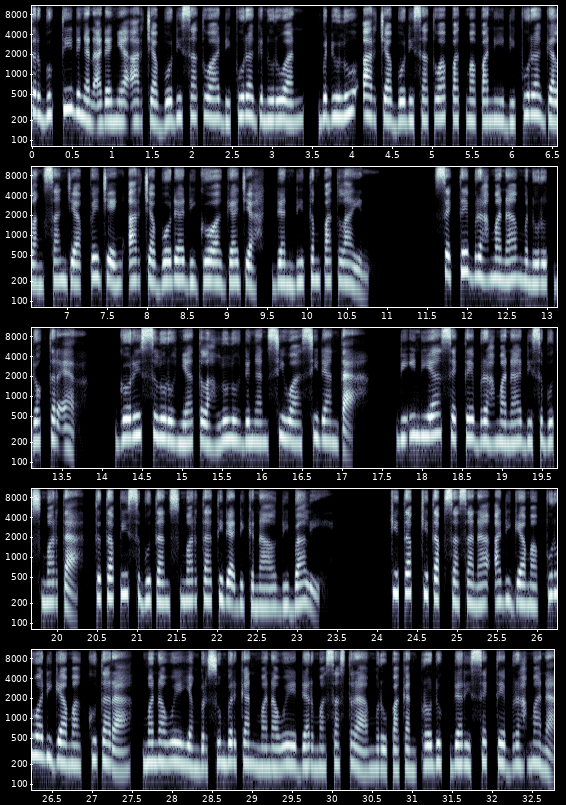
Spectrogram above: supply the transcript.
Terbukti dengan adanya Arca Bodhisatwa di Pura Genuruan, Bedulu Arca Bodhisatwa Patmapani di Pura Galang Sanja, Pejeng Arca Boda di Goa Gajah, dan di tempat lain. Sekte Brahmana menurut Dr. R. Goris seluruhnya telah luluh dengan Siwa Sidanta. Di India Sekte Brahmana disebut Smarta, tetapi sebutan Smarta tidak dikenal di Bali. Kitab-kitab Sasana Adigama Purwadigama Kutara, Manawe yang bersumberkan Manawe Dharma Sastra merupakan produk dari Sekte Brahmana.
